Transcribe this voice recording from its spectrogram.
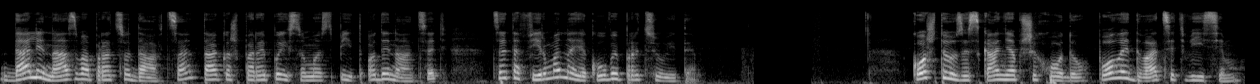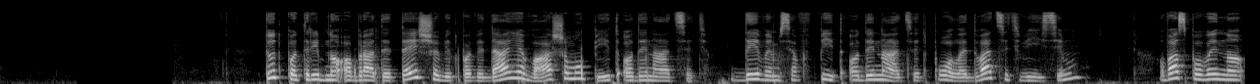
Далі назва працедавця. Також переписуємо з під 11. Це та фірма, на яку ви працюєте. Кошти узискання приходу. Поле 28. Тут потрібно обрати те, що відповідає вашому під 11. Дивимося в під 11 поле 28. У вас повинно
